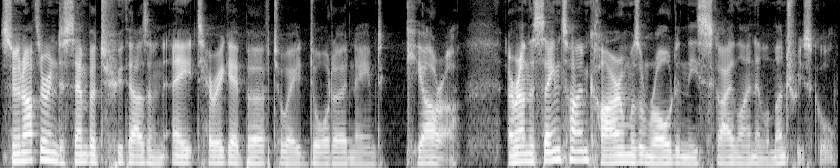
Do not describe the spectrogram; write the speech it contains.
Soon after, in December 2008, Terry gave birth to a daughter named Kiara. Around the same time, Kyron was enrolled in the Skyline Elementary School.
